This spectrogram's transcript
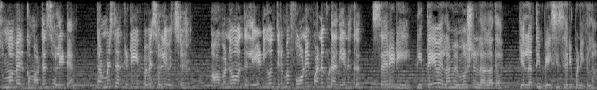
சும்மாவே இருக்க மாட்டேன்னு சொல்லிட்டேன். தமிழ் சார் கிட்டே இப்பவே சொல்லி வச்சிட்டு அவனும் அந்த லேடியும் திரும்ப போனே பண்ணக்கூடாது எனக்கு. சரிடி. நீ தேவையில்லாம எமோஷனல் ஆகாத. எல்லாத்தையும் பேசி சரி பண்ணிக்கலாம்.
